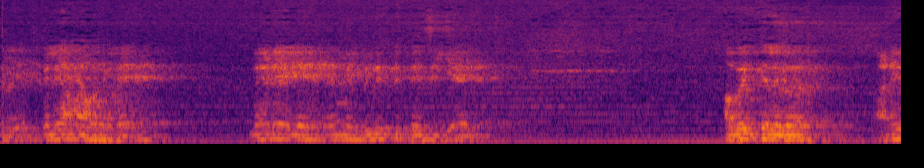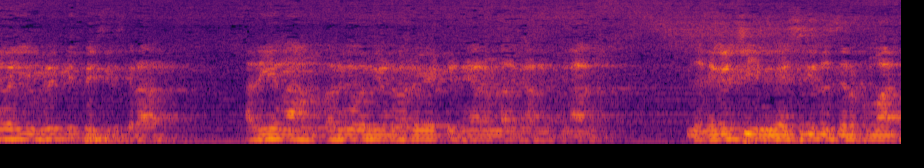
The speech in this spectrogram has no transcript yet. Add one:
கல்யாணம் அவர்களே மேடையிலே நம்மை விழித்து பேசிய அவைத்தலைவர் அனைவரையும் விழுத்தி பேசியிருக்கிறார். அதையும் நாம் வருக வருகின்ற வரவேற்று நேரம் காரணத்தினால் இந்த நிகழ்ச்சியை மிக சீர சிறப்புமாக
